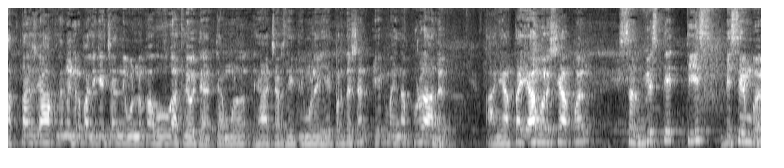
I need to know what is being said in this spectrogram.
आत्ता ज्या आपल्या नगरपालिकेच्या निवडणुका होऊ घातल्या होत्या त्यामुळं ह्या आचारसंहितेमुळे हे प्रदर्शन एक महिना पुढं आलं. आणि आता या वर्षी आपण सव्वीस ते तीस डिसेंबर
